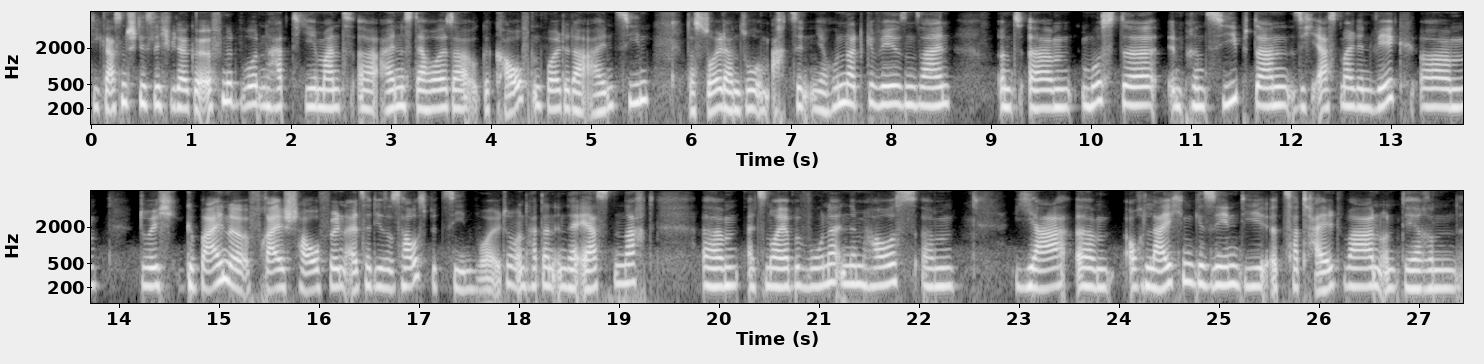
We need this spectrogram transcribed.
die Gassen schließlich wieder geöffnet wurden, hat jemand äh, eines der Häuser gekauft und wollte da einziehen. Das soll dann so im 18. Jahrhundert gewesen sein und ähm, musste im Prinzip dann sich erstmal den Weg ähm, durch Gebeine freischaufeln, als er dieses Haus beziehen wollte und hat dann in der ersten Nacht ähm, als neuer Bewohner in dem Haus ähm, ja ähm, auch Leichen gesehen, die äh, zerteilt waren und deren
